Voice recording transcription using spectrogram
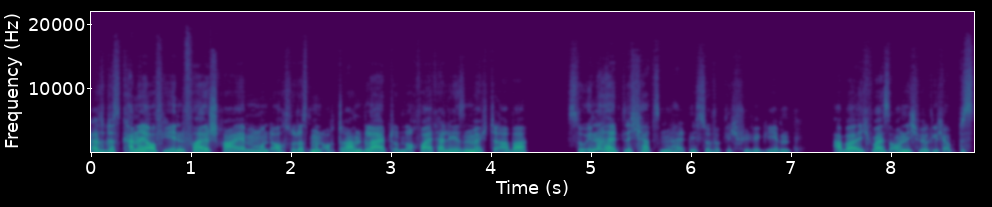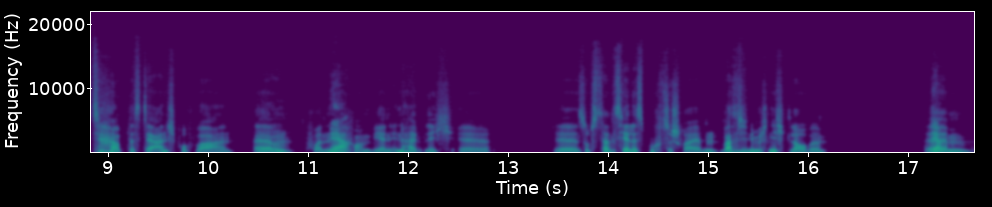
also das kann er ja auf jeden Fall schreiben und auch so, dass man auch dran bleibt und auch weiterlesen möchte, aber so inhaltlich hat es mir halt nicht so wirklich viel gegeben. Aber ich weiß auch nicht wirklich, ob das der, ob das der Anspruch war, Ja. ähm, von Nick Ja. Hornby, ein inhaltlich äh, äh, substanzielles Buch zu schreiben, was ich nämlich nicht glaube. Ja, Ähm,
